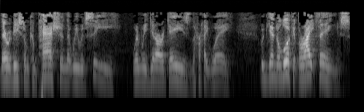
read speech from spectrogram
There would be some compassion that we would see when we get our gaze the right way. We begin to look at the right things.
